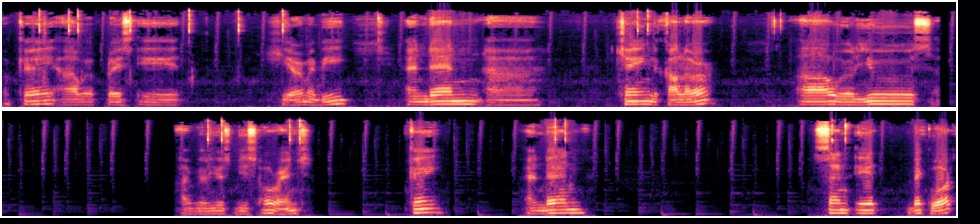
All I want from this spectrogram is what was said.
okay I will place it here maybe. And then uh, change the color. I will use I will use this orange. Okay and then send it backward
